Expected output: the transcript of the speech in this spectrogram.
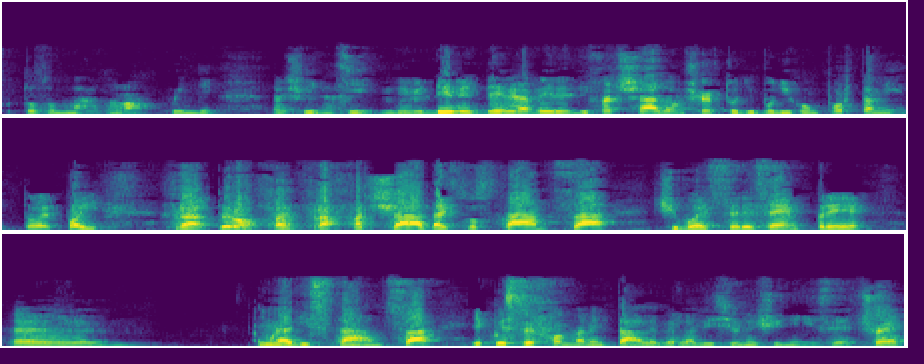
tutto sommato, no? Quindi la Cina sì, deve, deve, avere di facciata un certo tipo di comportamento, e poi fra, però fra, fra facciata e sostanza ci può essere sempre eh, una distanza e questo è fondamentale per la visione cinese, cioè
